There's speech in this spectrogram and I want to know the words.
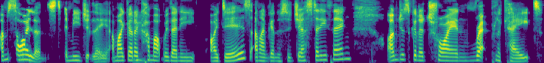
I'm silenced immediately. Am I going to mm. come up with any ideas and I'm going to suggest anything? I'm just going to try and replicate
